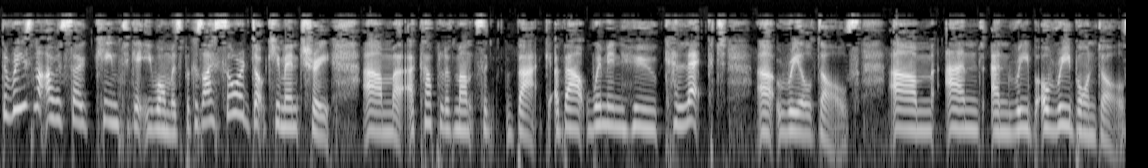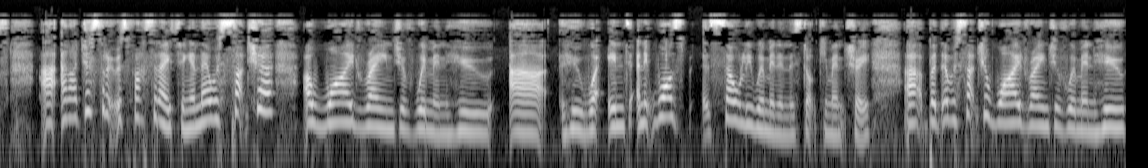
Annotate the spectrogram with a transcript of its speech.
the reason I was so keen to get you on was because I saw a documentary um, a couple of months back about women who collect uh, real dolls um, and and re- or reborn dolls, uh, and I just thought it was fascinating. And there was such a, a wide range of women who uh, who were into, and it was solely women in this documentary, uh, but there was such a wide range of women who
